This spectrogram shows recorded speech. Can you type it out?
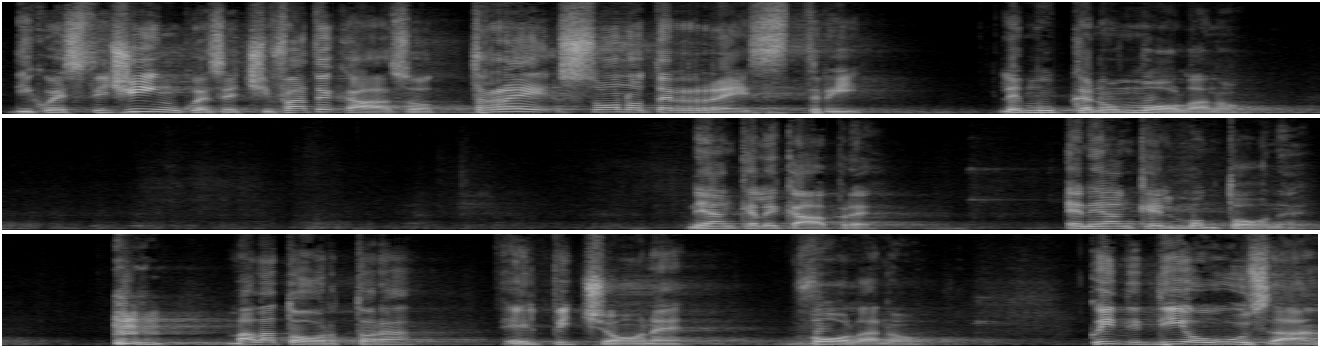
Di questi cinque, se ci fate caso, tre sono terrestri, le mucche non volano, neanche le capre e neanche il montone, ma la tortora e il piccione volano. Quindi Dio usa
